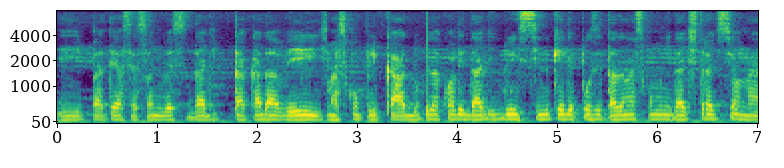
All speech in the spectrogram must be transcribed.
E para ter acesso à universidade está cada vez mais complicado pela qualidade do ensino que é depositada nas comunidades tradicionais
